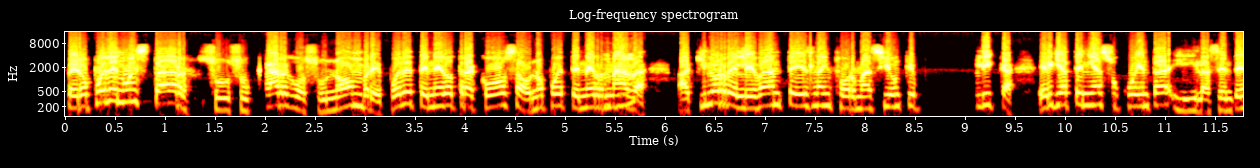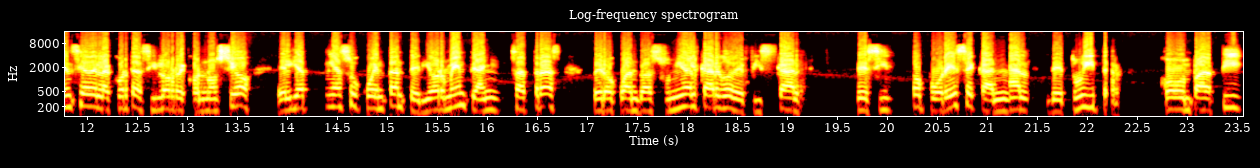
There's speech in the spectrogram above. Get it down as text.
Pero puede no estar su, su cargo, su nombre, puede tener otra cosa o no puede tener nada. Aquí lo relevante es la información que publica. Él ya tenía su cuenta y la sentencia de la Corte así lo reconoció. Él ya tenía su cuenta anteriormente, años atrás, pero cuando asumió el cargo de fiscal, decidió por ese canal de Twitter compartir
